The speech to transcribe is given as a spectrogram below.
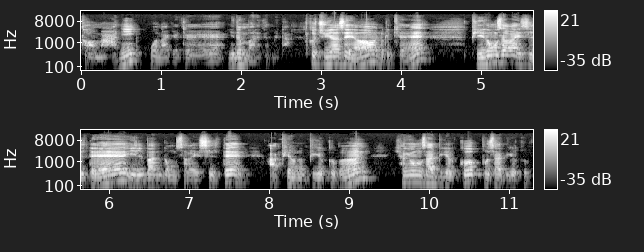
더 많이 원하게 돼. 이런 말이 됩니다. 그 주의하세요. 이렇게 비동사가 있을 때, 일반 동사가 있을 때 앞에 오는 비교급은 형용사 비교급, 부사 비교급.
